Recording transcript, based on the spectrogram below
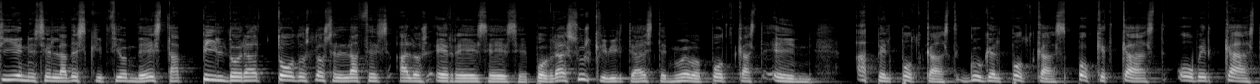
Tienes en la descripción de esta píldora todos los enlaces a los RSS. Podrás suscribirte a este nuevo podcast en Apple Podcast, Google Podcast, Pocket Cast, Overcast,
